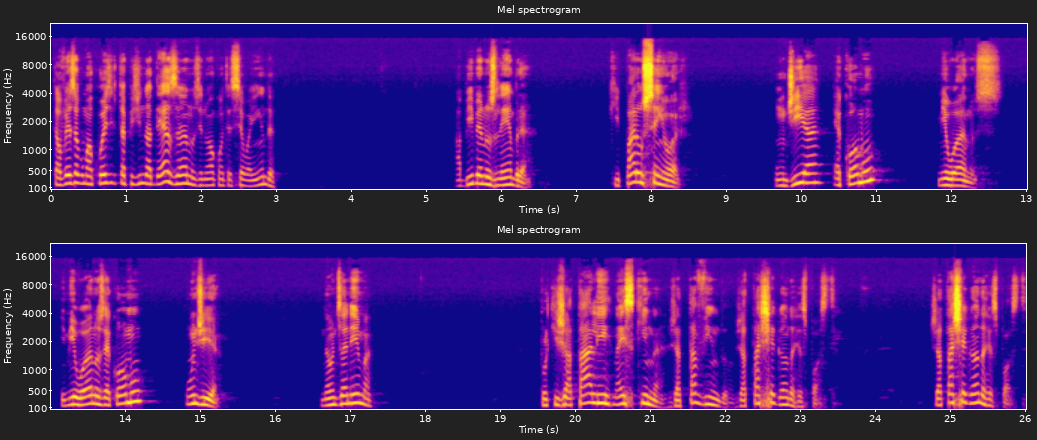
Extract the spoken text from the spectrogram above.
Talvez alguma coisa que está pedindo há 10 anos e não aconteceu ainda. A Bíblia nos lembra que para o Senhor, um dia é como mil anos, e mil anos é como um dia. Não desanima, porque já está ali na esquina, já está vindo, já está chegando a resposta. Já está chegando a resposta.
